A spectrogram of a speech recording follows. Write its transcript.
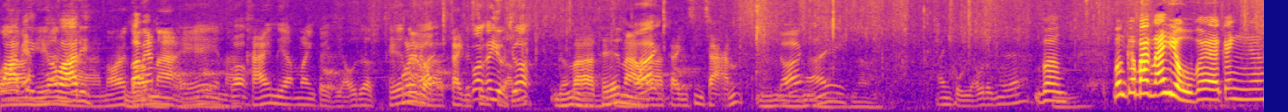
ba mét. nó ba đi. nói Ba tóm mét. lại ấy là khái niệm anh phải hiểu được thế Không nào là cành Thế các bác sinh hiểu trưởng chưa? Đúng và rồi. thế nào là cành sinh sản Đấy. Rồi. anh phải hiểu như thế Vâng. Vâng các bác đã hiểu về cành ờ,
